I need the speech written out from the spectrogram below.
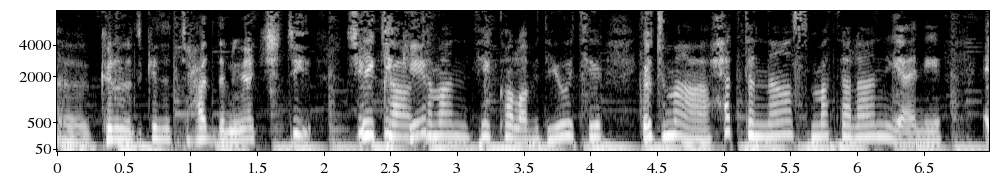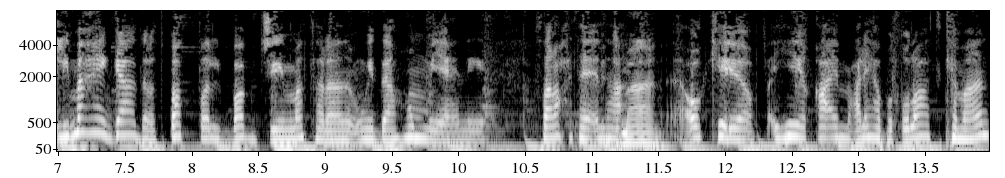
آه، كنا كنت أتحدى إنه ياك شتي في كيف؟ كمان في Call of Duty يا جماعة حتى الناس مثلا يعني اللي ما هي قادرة تبطل ببجي مثلا وإذا هم يعني صراحة إنها إدمان. okay هي قائمة عليها بطولات كمان.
